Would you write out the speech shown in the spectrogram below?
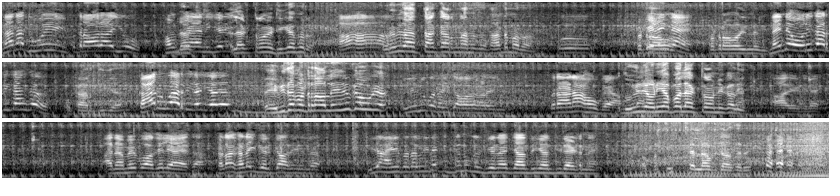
ਨਾ ਨਾ ਦੂਈ ਪੈਟਰੋਲ ਵਾਲੀ ਉਹ। ਫਾਉਂਡਰ ਵਾਲੀ ਜਿਹੜੀ। ਇਲੈਕਟ੍ਰੋਨਿਕ ਠੀਕ ਹੈ ਫਿਰ? ਹਾਂ ਹਾਂ। ਉਹਨੇ ਵੀ ਤਾਂ ਕਰਨਾ ਕੱਢ ਮਾਰਾ ਉਹ ਪੈਟਰੋਲ ਪੈਟਰੋਲ ਵਾਲੀ ਨੇ ਨਹੀਂ ਨਹੀਂ ਉਹ ਨਹੀਂ ਕਰਦੀ ਤੰਗ ਉਹ ਕਰਦੀ ਆ। ਕਾਹਨੂੰ ਕਰਦੀ ਖੜੀ ਯਾਰ? ਇਹ ਵੀ ਤਾਂ ਪੈਟਰੋਲ ਲਈ ਨੂੰ ਕਿਉਂ ਹੋ ਗਿਆ। ਇਹਨੂੰ ਪਤਾ ਨਹੀਂ ਕਿਆ ਹੋਇਆ ਖੜੇ ਨੂੰ ਪੁਰਾਣਾ ਹੋ ਗਿਆ। ਦੂਜੀ ਲਿਆਉਣੀ ਆਪਾਂ ਇਲੈਕਟ੍ਰੋਨਿਕ ਵਾਲੀ। ਆ ਦੇਖ ਲੈ। ਆ ਨਵੇਂ ਪਵਾ ਕੇ ਲਿਆਇਆ ਤਾਂ। ਖੜਾ ਖੜਾ ਹੀ ਗਿਰ ਗਿਆ ਦੇਖ ਲੈ। ਇਹਦਾ ਐਂ ਪਤਾ ਵੀ ਇਹਨੇ ਕਿੱਧਰ ਨੂੰ ਗਿਰਨਾ ਜਾਂਦੀ ਜਾਂਦੀ ਲਾਈਟ ਨੇ। ਆਪਾਂ ਤੂੰ ਚੱਲਾ ਬਚਾ ਸਰੇ।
